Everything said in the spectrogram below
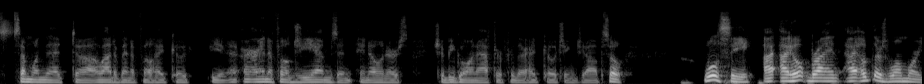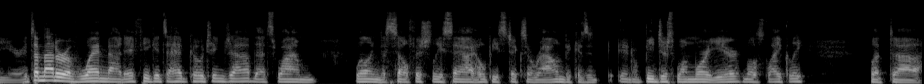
someone that uh, a lot of NFL head coach you know, or NFL GMs and, and, owners should be going after for their head coaching job. So we'll see. I, I, hope Brian. I hope there's one more year. It's a matter of when, not if, he gets a head coaching job. That's why I'm willing to selfishly say I hope he sticks around because it, it'll be just one more year, most likely. But uh,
